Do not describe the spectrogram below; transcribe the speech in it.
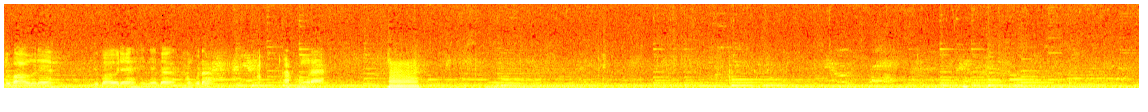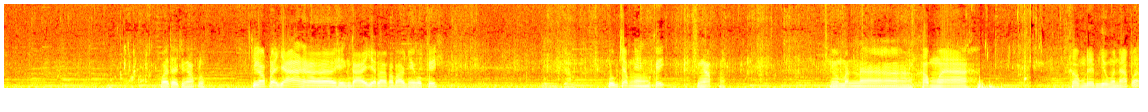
Vô bờ cái đẻ. Vô bờ đẻ thì nó đẻ không có đà ấp không có đà à. Quá trời trứng ốc luôn trứng ốc là giá à, hiện tại giờ là nó bao nhiêu một ký? Bốn trăm. 400 ngàn một ký trứng ốc nha. nhưng mà mình à, không à, không đem vô mình ấp á,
